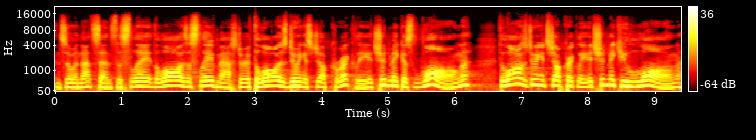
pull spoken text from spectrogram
And so, in that sense, the, slave, the law is a slave master. If the law is doing its job correctly, it should make us long. If the law is doing its job correctly, it should make you long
